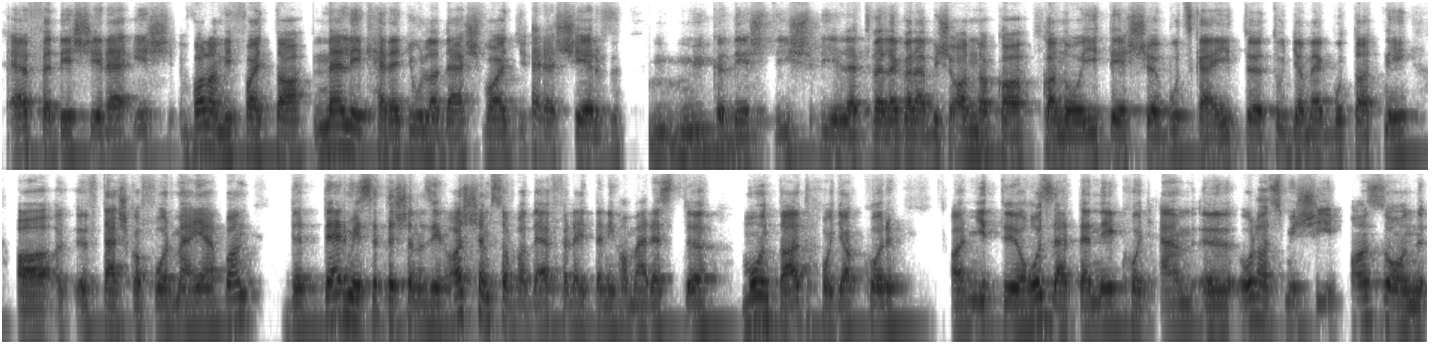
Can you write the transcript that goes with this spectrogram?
elfedésére és valami fajta mellékheregyulladás vagy heresérv működést is, illetve legalábbis annak a kanóit és buckáit tudja megmutatni a övtáska formájában de természetesen azért azt sem szabad elfelejteni, ha már ezt mondtad, hogy akkor annyit hozzátennék, hogy ám Olasz Misi azon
